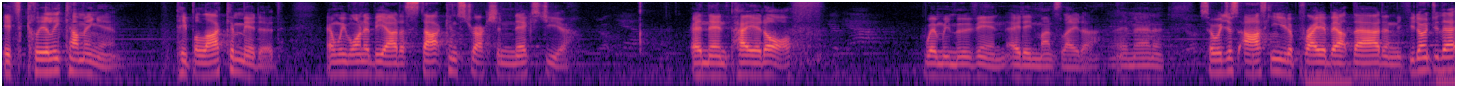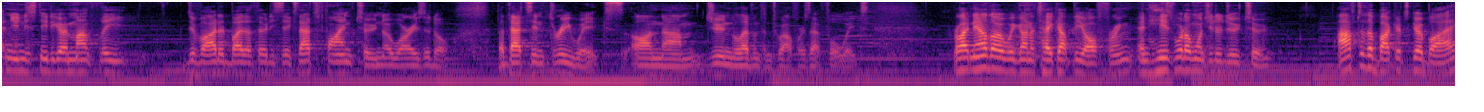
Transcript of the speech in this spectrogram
it's clearly coming in. People are committed and we want to be able to start construction next year and then pay it off when we move in 18 months later. Amen. And so we're just asking you to pray about that. And if you don't do that and you just need to go monthly divided by the 36, that's fine too, no worries at all. But that's in three weeks on um, June 11th and 12th, or is that four weeks? Right now, though, we're going to take up the offering. And here's what I want you to do too. After the buckets go by,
